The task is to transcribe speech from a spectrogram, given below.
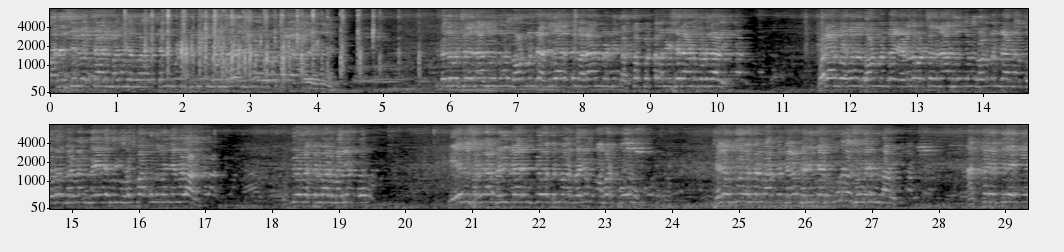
മനസ്സിൽ വെച്ചാൽ മതിയെന്ന് ചെങ്കൊടി പിടിച്ചുകൊണ്ട് ഇടതുപക്ഷ ജനാധിപത്യത്തിൽ ഗവൺമെന്റ് അധികാരത്തിൽ വരാൻ വേണ്ടി കഷ്ടപ്പെട്ട മനുഷ്യരാണ് തൊഴിലാളി. വരാൻ പോകുന്ന ഗവൺമെന്റ് ഇടതുപക്ഷ ജനാധിപത്യത്തിൽ ഗവൺമെന്റാണ്. തുടർ ഭരണം നേടുമെന്ന് ഉറപ്പാക്കുന്നത് ഞങ്ങളാണ്. ഉദ്യോഗസ്ഥന്മാർ വരും പോകും ഏത് സർക്കാർ ഭരിച്ചാലും ഉദ്യോഗസ്ഥന്മാർ വരും അവർ പോകും ചില ഉദ്യോഗസ്ഥന്മാർക്ക് ചില ഭരിച്ചാൽ കൂടുതൽ സൗകര്യം ഉണ്ടാകും അത്തരത്തിലേക്ക്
